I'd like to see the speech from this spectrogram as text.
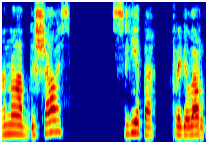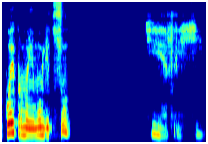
Она отдышалась, слепо провела рукой по моему лицу. Керлихи.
